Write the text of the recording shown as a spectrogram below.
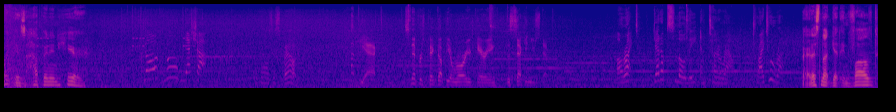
What is happening here? Don't move, Yesha! What the hell is this about? Not the act. Snippers picked up the Aurora you're carrying the second you stepped through. All right, get up slowly and turn around. Try to run. Alright, let's not get involved.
